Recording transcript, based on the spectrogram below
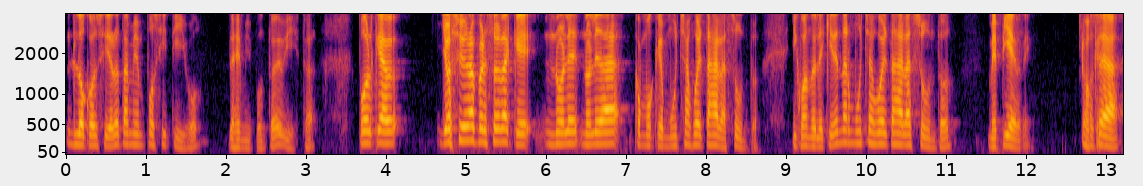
lo considero también positivo, desde mi punto de vista, porque yo soy una persona que no le, no le da como que muchas vueltas al asunto. Y cuando le quieren dar muchas vueltas al asunto, me pierden. O sea,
